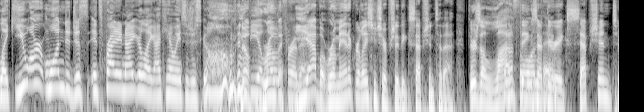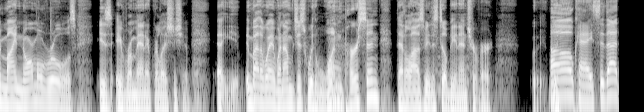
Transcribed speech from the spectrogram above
Like you aren't one to just it's Friday night, you're like, I can't wait to just go home and be alone rom- for a bit. Yeah, but romantic relationships are the exception to that. There's a lot That's of things one that thing. exception to my normal rules is a romantic relationship. Uh, and by the way, when I'm just with one person, that allows me to still be an introvert. Oh, okay. So that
